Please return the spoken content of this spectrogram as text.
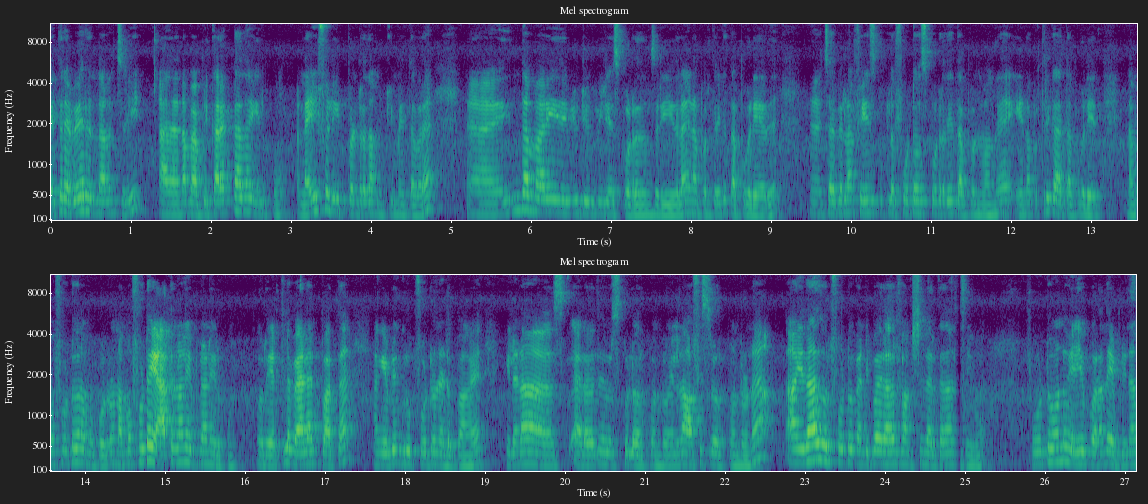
எத்தனை பேர் இருந்தாலும் சரி அதை நம்ம அப்படி கரெக்டாக தான் இருப்போம். லைஃப்பை லீட் பண்ணுறது தான் முக்கியமே தவிர இந்த மாதிரி யூடியூப் வீடியோஸ் போடுறதும் சரி இதெல்லாம் என்னை பொறுத்த வரைக்கும் தப்பு கிடையாது. சில பேர்லாம் ஃபேஸ்புக்கில் ஃபோட்டோஸ் போடுறதே தப்புன்னுவாங்க என்னை பொறுத்த வரைக்கும் அது தப்பு கிடையாது. நம்ம ஃபோட்டோ நம்ம போடுறோம். நம்ம ஃபோட்டோ யாத்திரனாலும் எப்படினாலும் இருக்கும். ஒரு இடத்துல வேலைன்னு பார்த்தா அங்கே எப்படியும் குரூப் ஃபோட்டோன்னு எடுப்பாங்க. இல்லைனா அதாவது ஒரு ஸ்கூலில் ஒர்க் பண்ணுறோம் இல்லைனா ஆஃபீஸில் ஒர்க் பண்ணுறோன்னா ஏதாவது ஒரு ஃபோட்டோ கண்டிப்பாக ஏதாவது ஒரு ஃபங்க்ஷனில் இருக்க தான் செய்வோம். ஃபோட்டோன்னு வெளியே போகிறதா எப்படின்னா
